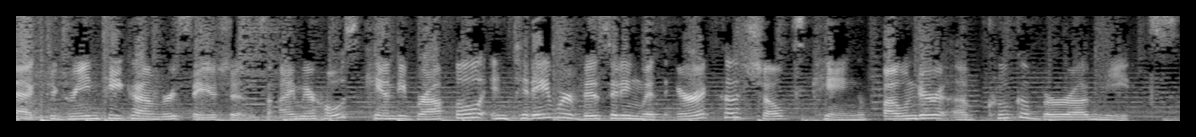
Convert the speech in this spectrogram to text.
Back to Green Tea Conversations. I'm your host, Candi Broeffle, and today we're visiting with Erica Schulte King, founder of Kookaburra Meets.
